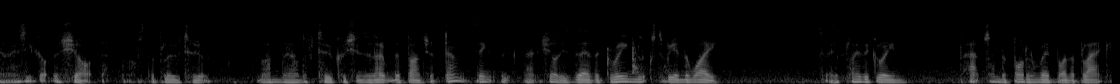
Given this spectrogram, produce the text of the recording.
Now, has he got the shot off the blue to run round of two cushions and open the bunch? I don't think that, shot is there. The green looks to be in the way. So he'll play the green, perhaps on the bottom red by the black.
